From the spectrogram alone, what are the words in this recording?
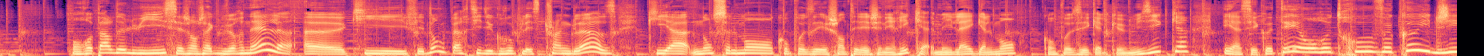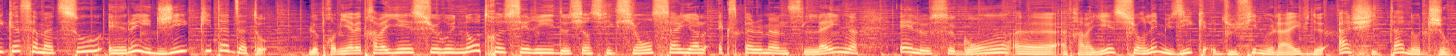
On reparle de lui, c'est Jean-Jacques Burnel, euh, qui fait donc partie du groupe Les Stranglers, qui a non seulement composé et chanté les génériques, mais il a également composé quelques musiques. Et à ses côtés, on retrouve Koichi Kasamatsu et Reiji Kitazato. Le premier avait travaillé sur une autre série de science-fiction, Serial Experiments Lane, et le second euh, a travaillé sur les musiques du film live de Ashita Nojo.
